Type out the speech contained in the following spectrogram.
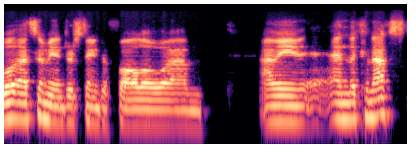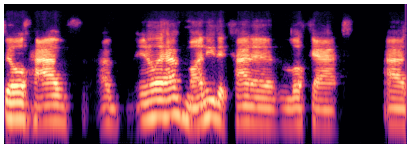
Well, that's going to be interesting to follow. Um, I mean, and the Canucks still have, uh, you know, they have money to kind of look at uh,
